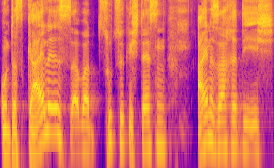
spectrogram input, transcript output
Und das Geile ist aber zuzüglich dessen eine Sache, die ich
